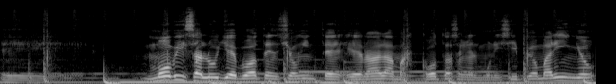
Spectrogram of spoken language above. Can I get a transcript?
Movi Salud llevó atención integral a mascotas en el municipio Mariño.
